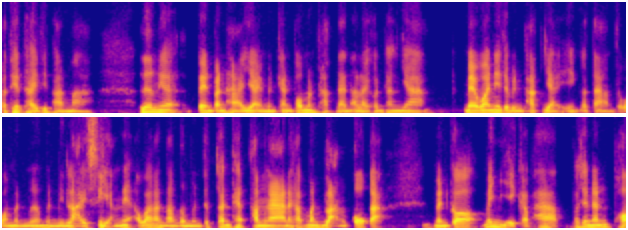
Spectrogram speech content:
ประเทศไทยที่ผ่านมา เรื่องนี้เป็นปัญหาใหญ่เหมือนกันเพราะมันผลักดันอะไรค่อนข้างยาก แม้ว่าเนี่ยจะเป็นพักใหญ่เองก็ตาม แต่ว่ามันเมื่อมันมีหลายเสียงเนี่ยเอาว่ากันตามตรงเหมือนทุกท่านทำงานนะครับ มันหลังก๊กอะมันก็ไม่มีเอกภาพ เพราะฉะนั้นพอ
